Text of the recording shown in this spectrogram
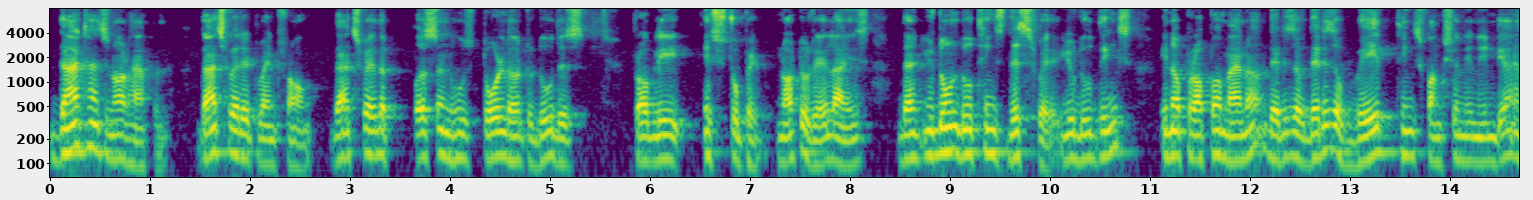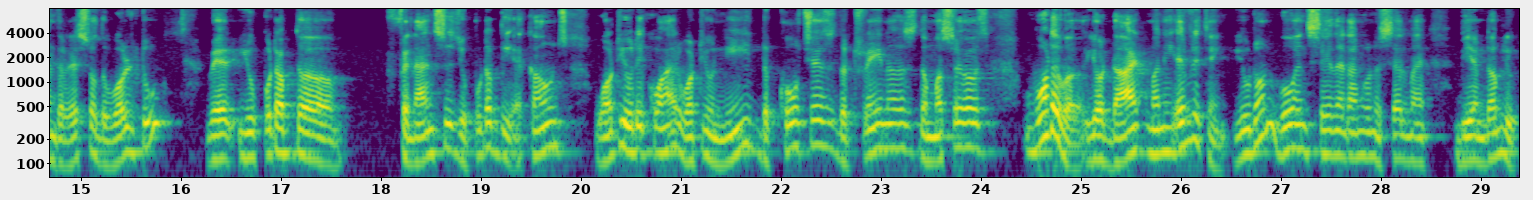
That has not happened. That's where it went wrong. That's where the person who's told her to do this probably is stupid, not to realize that you don't do things this way. You do things in a proper manner. There is a there is a way things function in India and the rest of the world too, where you put up the finances, you put up the accounts, what you require, what you need, the coaches, the trainers, the masseurs, whatever, your diet, money, everything. You don't go and say that I'm going to sell my BMW.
